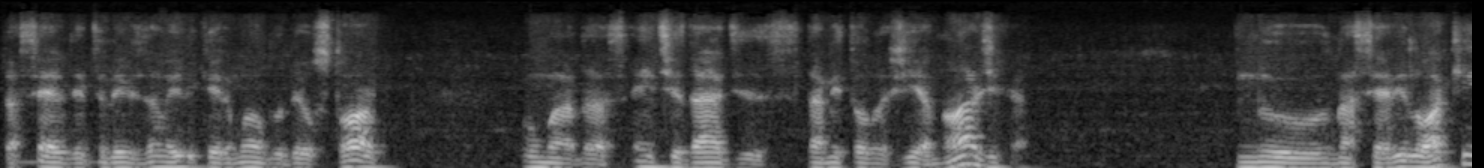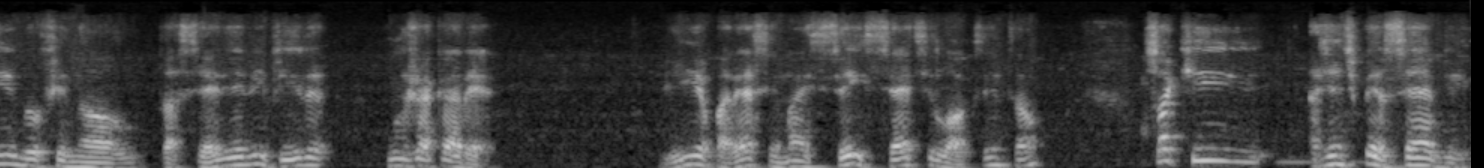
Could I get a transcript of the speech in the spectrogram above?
da série de televisão, ele que irmão do deus Thor, uma das entidades da mitologia nórdica. No, na série Loki, no final da série, ele vira um jacaré. E aparecem mais seis, sete Locks. Então, só que a gente percebe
